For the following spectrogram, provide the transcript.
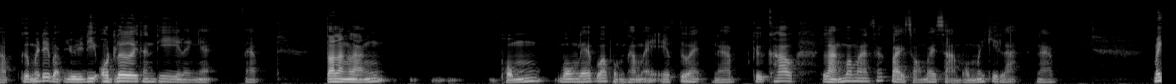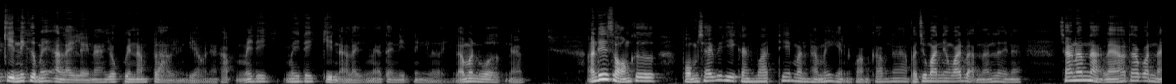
ครับ คือไม่ได้แบบอยู่ดีๆ อดเลยทันทีอะไรเงี้ยนะครับ ตอนหลังๆ ผมวงเล็บว่าผมทำ IF ด้วยนะครับ คือเข้าหลังประมาณสักบ่ายสองบ่ายสามผมไม่กินละนะครับ ไม่กินนี่คือไม่อะไรเลยนะ ยกเว้นน้ำเปล่าอย่างเดียวนะครับ ไม่ได้ไม่ได้กินอะไรแม้แต่นิดนึงเลย แล้วมัน work นะครับ อันที่ 2 คือผมใช้วิธีการวัดที่มันทำให้เห็นความก้าวหน้า ปัจจุบันยังวัดแบบนั้นเลยนะชั่งน้ำหนักแล้วถ้าวันไหน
